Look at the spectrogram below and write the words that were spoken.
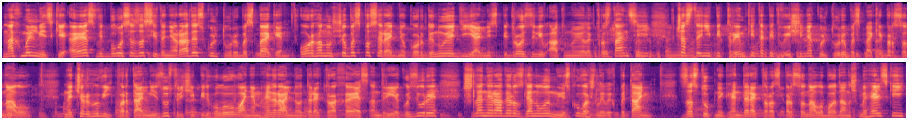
На Хмельницькій АЕС відбулося засідання Ради з культури безпеки, органу, що безпосередньо координує діяльність підрозділів атомної електростанції в частині підтримки та підвищення культури безпеки персоналу. На черговій квартальній зустрічі під головуванням генерального директора ХАЕС Андрія Козюри члени ради розглянули низку важливих питань. Заступник гендиректора з персоналу Богдан Шмигельський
